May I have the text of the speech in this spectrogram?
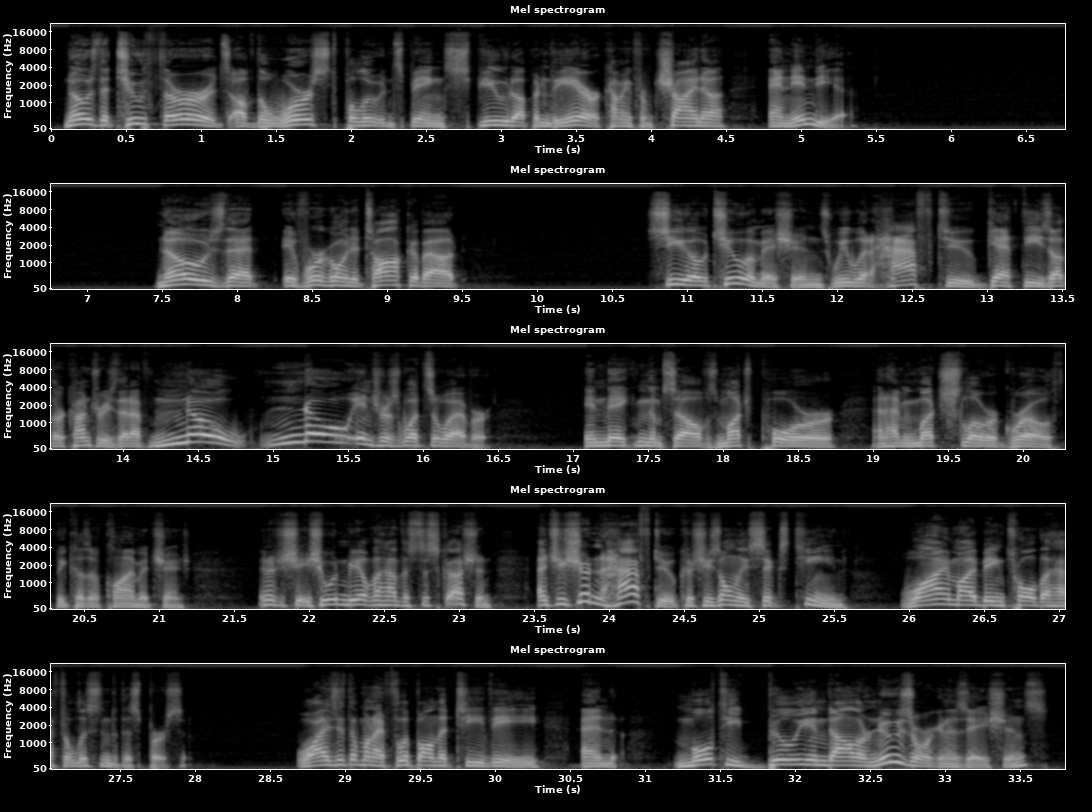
Knows that two thirds of the worst pollutants being spewed up into the air are coming from China and India. Knows that if we're going to talk about CO2 emissions, we would have to get these other countries that have no no interest whatsoever in making themselves much poorer and having much slower growth because of climate change. You know, she, she wouldn't be able to have this discussion. And she shouldn't have to because she's only 16. Why am I being told I have to listen to this person? Why is it that when I flip on the TV and multi billion dollar news organizations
